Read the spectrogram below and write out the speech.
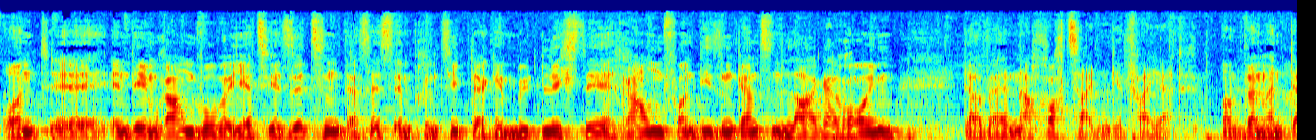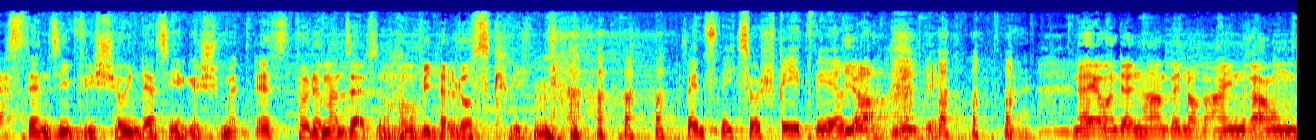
Und äh, in dem Raum, wo wir jetzt hier sitzen, das ist im Prinzip der gemütlichste Raum von diesen ganzen Lagerräumen. Da werden auch Hochzeiten gefeiert. Und wenn man das dann sieht, wie schön das hier geschmückt ist, würde man selbst noch mal wieder Lust kriegen. Wenn es nicht so spät wäre. Ja, richtig. naja, und dann haben wir noch einen Raum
